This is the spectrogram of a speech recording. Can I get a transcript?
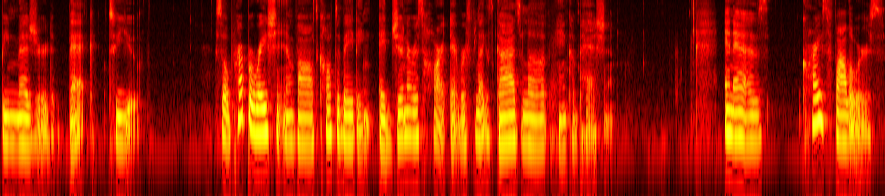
be measured back to you. So, preparation involves cultivating a generous heart that reflects God's love and compassion. And as Christ followers,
